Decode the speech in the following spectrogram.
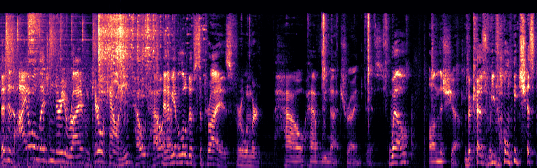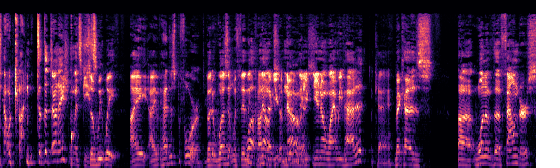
This is Iowa Legendary Rye from Carroll County. How how And then we have a little bit of surprise for when we're. how have we not tried this Well, on the show? because we've only just now gotten to the donation whiskeys. So we wait. I I've had this before, but it wasn't within well, the no, context you, of no, doing you, this. you know why we've had it? okay. Because uh, one of the founders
